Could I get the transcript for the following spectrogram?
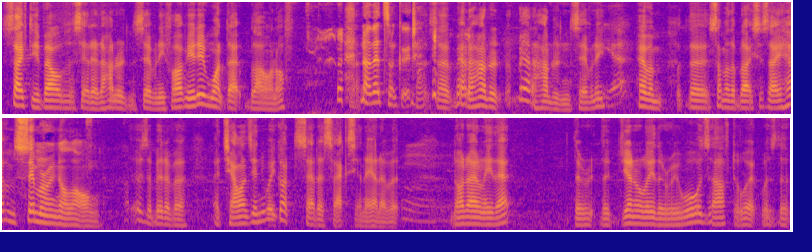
safety valves are set at 175. You didn't want that blowing off. No, that's not good. So about 100, about 170. Yeah. Have them. The some of the blokes say have them simmering along. It was a bit of a, a challenge, and we got satisfaction out of it. Not only that, the, the generally the rewards after work was the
